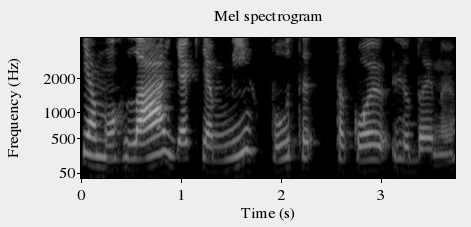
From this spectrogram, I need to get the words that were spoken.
я могла, як я міг бути з такою людиною.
